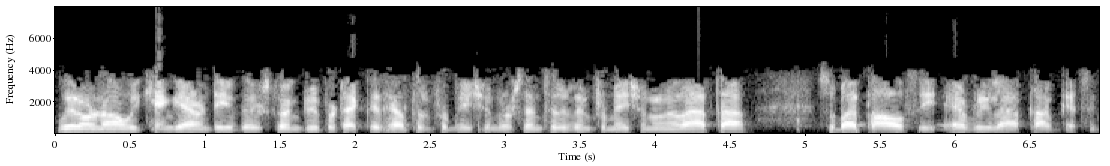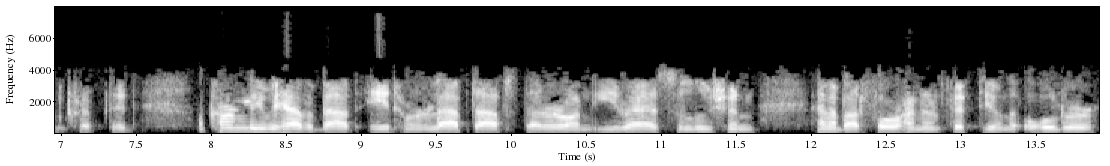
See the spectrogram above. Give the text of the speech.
we don't know. We can't guarantee if there's going to be protected health information or sensitive information on a laptop. So by policy, every laptop gets encrypted. Currently, we have about 800 laptops that are on ERAS solution and about 450 on the older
